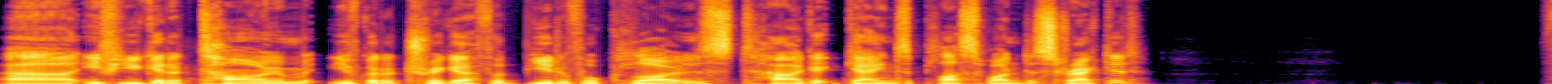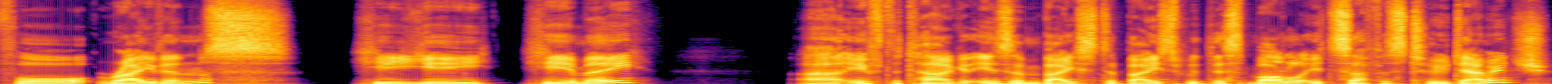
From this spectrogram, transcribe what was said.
Uh, if you get a tome, you've got a trigger for beautiful clothes. Target gains plus one distracted. For ravens, hear ye, hear me. Uh, if the target is in base to base with this model, it suffers two damage.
